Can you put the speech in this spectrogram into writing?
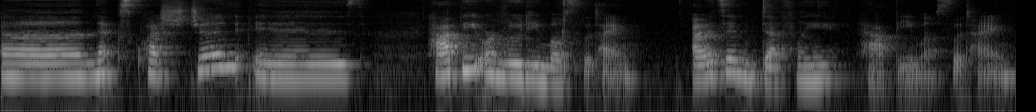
Uh, next question is happy or moody most of the time? I would say I'm definitely happy most of the time.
